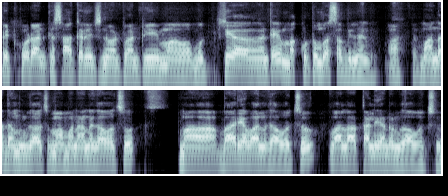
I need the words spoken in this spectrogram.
పెట్టుకోవడానికి సహకరించినటువంటి మా ముఖ్య అంటే మా కుటుంబ సభ్యులండి. మా అన్నదమ్ములు కావచ్చు మా అమ్మ నాన్న కావచ్చు మా భార్య వాళ్ళు కావచ్చు వాళ్ళ తల్లిదండ్రులు కావచ్చు.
